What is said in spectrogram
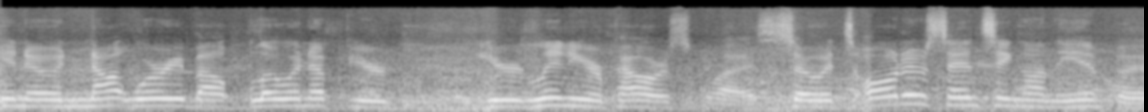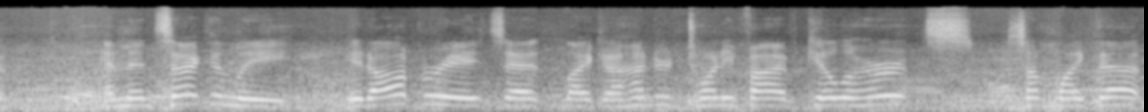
you know, and not worry about blowing up your your linear power supplies. So it's auto sensing on the input. And then secondly, it operates at like 125 kilohertz, something like that.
